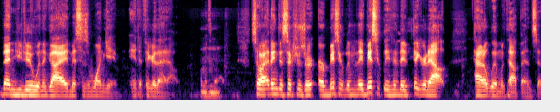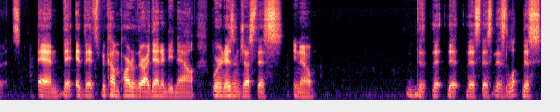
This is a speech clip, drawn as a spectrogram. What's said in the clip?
than you do when the guy misses one game. You need to figure that out. Mm-hmm. So I think the Sixers are, are, basically they basically they figured out how to win without Ben Simmons, and it, it's become part of their identity now, where it isn't just this you know this this this this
